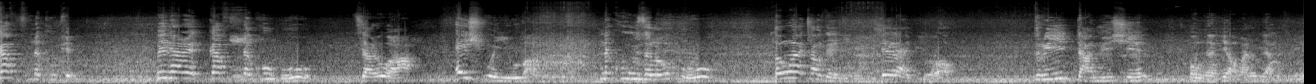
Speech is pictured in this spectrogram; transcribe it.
cup နှစ်ခုဖြစ်ပေးထားတဲ့ cup နှစ်ခုကိုဆရာတို့က H ဝင်ယူပါနှစ်ခုစလုံးကို360ဒီထည့်လိုက်ပြီးတော့3 dimension ပုံစံပြအောင်မလုပ်ရဘူးလေ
